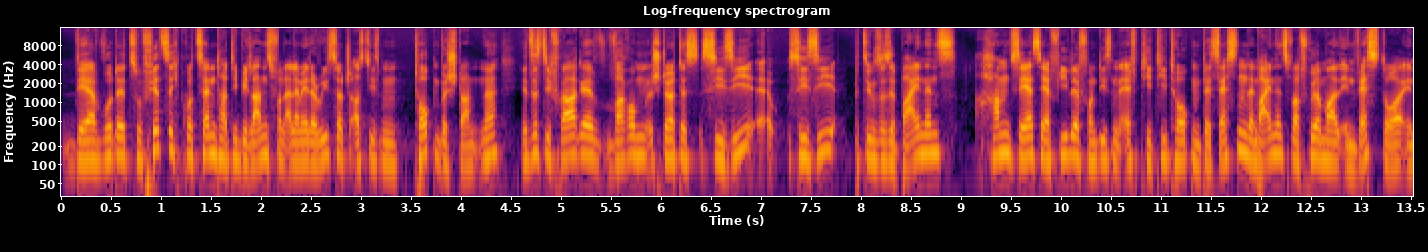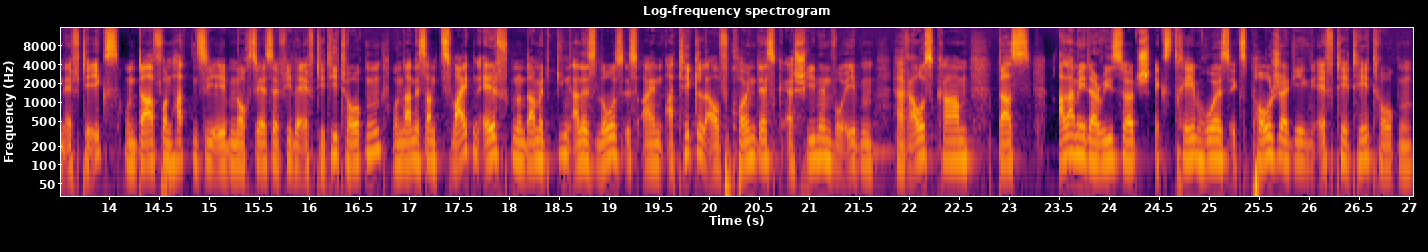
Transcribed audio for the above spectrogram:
Der wurde zu 40 Prozent, hat die Bilanz von Alameda Research aus diesem Token bestanden entstanden. Jetzt ist die Frage, warum stört es CZ? CZ bzw. Binance haben sehr, sehr viele von diesen FTT-Token besessen, denn Binance war früher mal Investor in FTX und davon hatten sie eben noch sehr, sehr viele FTT-Token. Und dann ist am 2.11. und damit ging alles los, ist ein Artikel auf Coindesk erschienen, wo eben herauskam, dass Alameda Research extrem hohes Exposure gegen FTT-Token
